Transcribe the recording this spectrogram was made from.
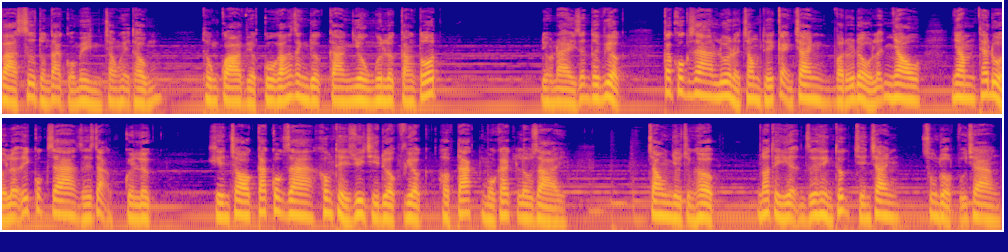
và sự tồn tại của mình trong hệ thống, thông qua việc cố gắng giành được càng nhiều nguồn lực càng tốt. Điều này dẫn tới việc các quốc gia luôn ở trong thế cạnh tranh và đối đầu lẫn nhau nhằm theo đuổi lợi ích quốc gia dưới dạng quyền lực, khiến cho các quốc gia không thể duy trì được việc hợp tác một cách lâu dài. Trong nhiều trường hợp, nó thể hiện dưới hình thức chiến tranh, xung đột vũ trang.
